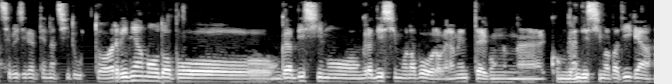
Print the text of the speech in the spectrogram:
Grazie Presidente innanzitutto. Arriviamo dopo un grandissimo, un grandissimo lavoro, veramente con, con grandissima fatica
